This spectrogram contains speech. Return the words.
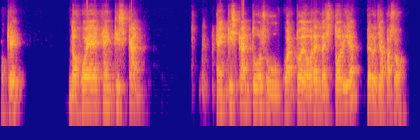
¿Ok? No fue Genghis Khan. Genghis Khan tuvo su cuarto de hora en la historia, pero ya pasó.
